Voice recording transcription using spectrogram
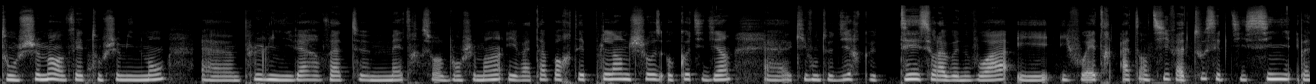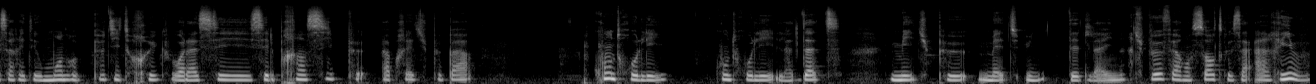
ton chemin, en fait, ton cheminement, euh, plus l'univers va te mettre sur le bon chemin et va t'apporter plein de choses au quotidien euh, qui vont te dire que tu es sur la bonne voie et il faut être attentif à tous ces petits signes et pas s'arrêter au moindre petit truc. Voilà, c'est le principe. Après, tu peux pas contrôler, contrôler la date, mais tu peux mettre une deadline. Tu peux faire en sorte que ça arrive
